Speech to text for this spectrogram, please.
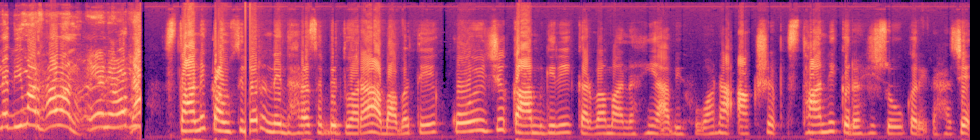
ને બીમાર થવાનું. સ્થાનિક કાઉન્સિલર અને ધારાસભ્ય દ્વારા આ બાબતે કોઈ જ કામગીરી કરવામાં નહીં આવી હોવાના આક્ષેપ સ્થાનિક રહીશો કરી રહ્યા છે.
